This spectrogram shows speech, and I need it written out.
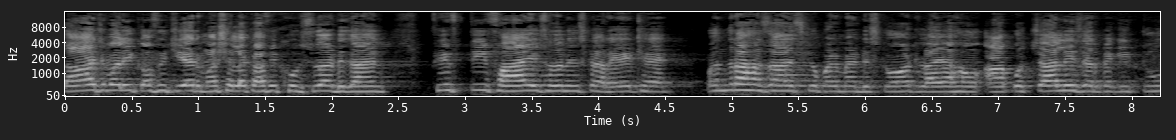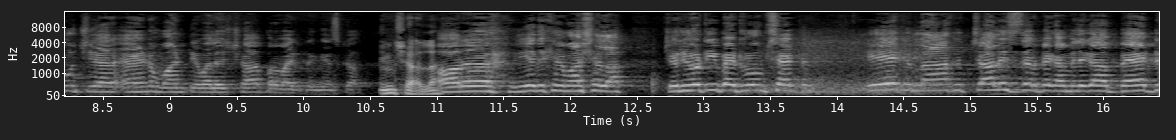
ताज वाली कॉफ़ी चेयर माशाल्लाह काफ़ी खूबसूरत डिज़ाइन फिफ्टी फाइव थाउज़ेंड इसका रेट है पंद्रह हज़ार इसके ऊपर मैं डिस्काउंट लाया हूँ। आपको चालीस हज़ार रुपए की two chair and one table इसका प्रोवाइड करेंगे इसका। इंशाल्लाह। और ये देखे माशाल्लाह चलियोटी बेडरूम सेट एक लाख चालीस हज़ार रुपए का मिलेगा बेड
